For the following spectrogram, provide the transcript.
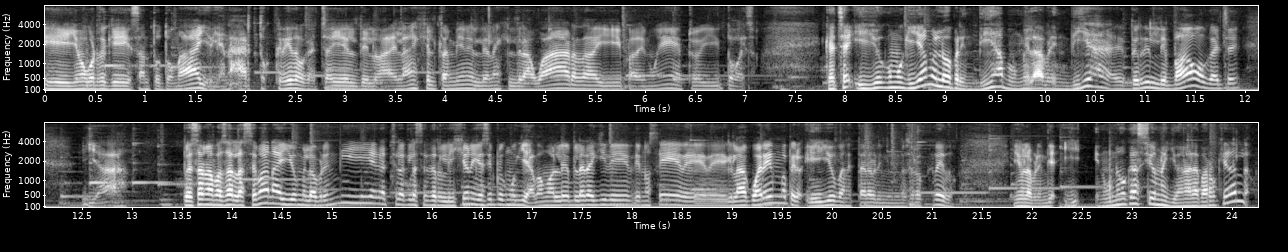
eh, yo me acuerdo que Santo Tomás y habían hartos credos, ¿cachai? El del ángel también, el del ángel de la guarda y Padre Nuestro y todo eso. ¿Cachai? Y yo como que ya me lo aprendía, pues me lo aprendía, terrible pavo, ¿cachai? Y ya. Empezaron a pasar las semanas y yo me lo aprendía, ¿cachai? La clase de religión y yo siempre como que ya, vamos a hablar aquí de, no sé, de, de, la cuaresma, pero ellos van a estar aprendiéndose los credos. Y yo me lo aprendía. Y en una ocasión nos llevan a la parroquia de al lado.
